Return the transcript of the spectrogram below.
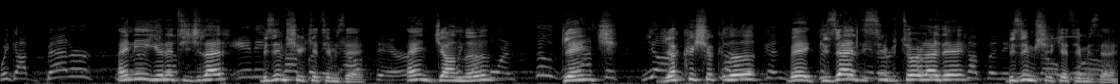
Marketing. We got better En iyi yöneticiler bizim şirketimizde. En canlı, genç, yakışıklı ve güzel distribütörler de bizim şirketimizde.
